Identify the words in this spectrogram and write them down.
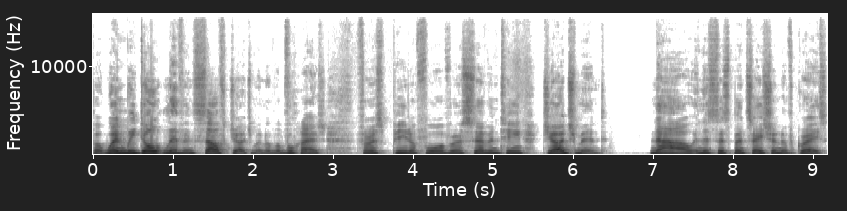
But when we don't live in self judgment of the flesh, 1 Peter 4, verse 17, judgment now in this dispensation of grace,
